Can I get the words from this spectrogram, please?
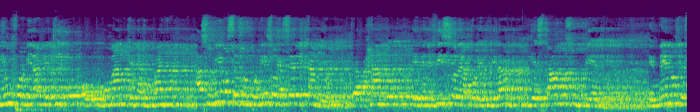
y un formidable equipo humano que me acompaña, asumimos el compromiso de hacer el cambio, trabajando en beneficio de la colectividad y estamos cumpliendo. En menos de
